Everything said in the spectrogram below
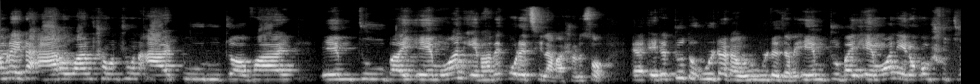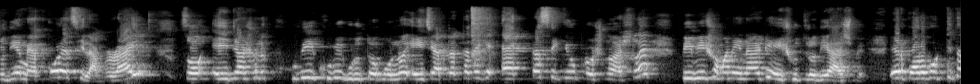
আমরা এটা আর ওয়ান সমান সমান R two root over M two by M one এভাবে করেছিলাম আসলে। সো এটা টু তো উল্টাটা, উল্টে যাবে। M two by M one এরকম সূত্র দিয়ে ম্যাথ করেছিলাম রাইট সো এইটা আসলে খুবই খুবই গুরুত্বপূর্ণ। এই চ্যাপ্টারটা থেকে একটা সিকিউ প্রশ্ন আসলে পিভি সমান এনআরটি এই সূত্র দিয়ে আসবে। এর পরবর্তীতে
